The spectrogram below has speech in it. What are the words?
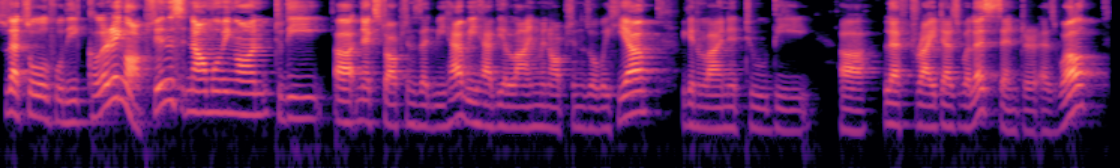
So that's all for the coloring options. Now moving on to the uh, next options that we have. We have the alignment options over here. We can align it to the uh, left, right, as well as center as well.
